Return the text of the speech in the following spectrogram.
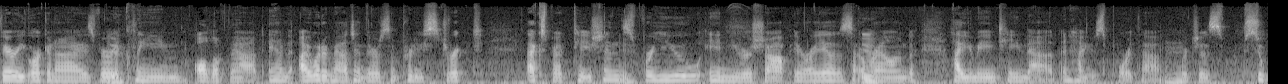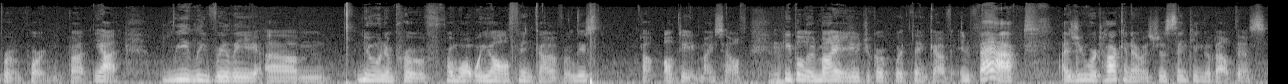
Very organized, very yeah. clean, all of that, and I would imagine there's some pretty strict expectations yeah. for you in your shop areas around how you maintain that and how you support that, mm-hmm. which is super important. But yeah, really, really. Um, new and improved from what we all think of, at least I'll, date myself, mm. people in my age group would think of. In fact, as you were talking, I was just thinking about this.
